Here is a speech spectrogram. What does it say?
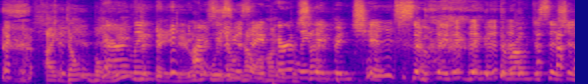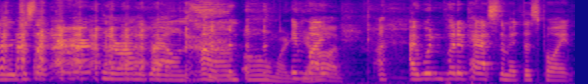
them. I don't believe apparently, that they do, I was we just don't gonna know say, 100%. apparently they've been chipped, so if they, they make the wrong decision, they're just like, and they're on the ground. Um, oh my god. might. I- I wouldn't put it past them at this point.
